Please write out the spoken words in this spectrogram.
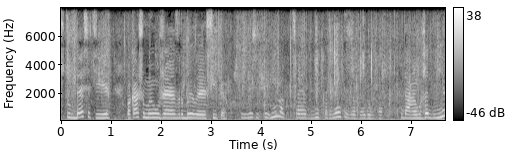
Штук 10 і поки що ми вже зробили скільки. 10 чорнівок, це дві кормілки зробили вже. Да, вже дві,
